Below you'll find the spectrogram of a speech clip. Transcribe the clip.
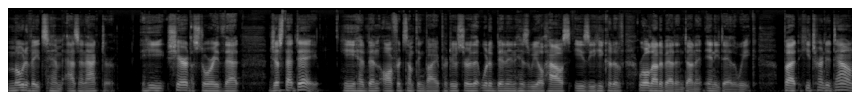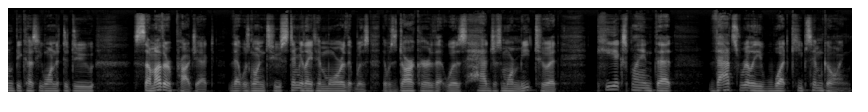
motivates him as an actor. He shared a story that just that day, he had been offered something by a producer that would have been in his wheelhouse, easy. He could have rolled out of bed and done it any day of the week. But he turned it down because he wanted to do some other project that was going to stimulate him more, that was that was darker, that was had just more meat to it. He explained that that's really what keeps him going.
